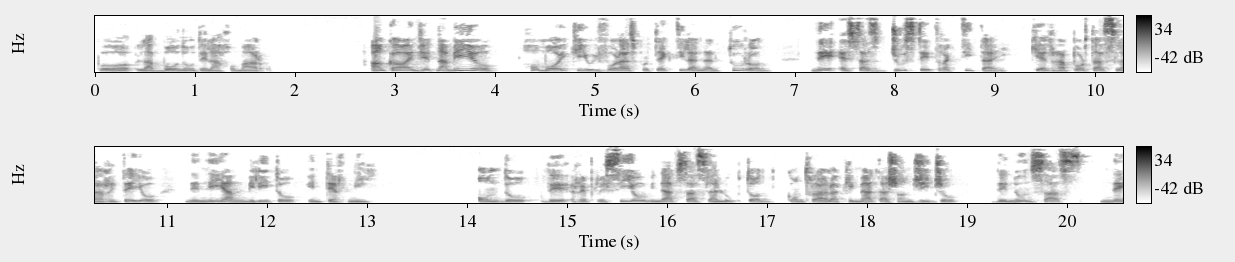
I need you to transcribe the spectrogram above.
por la bono de la homaro. Anca en Vietnamio, homoi qui volas protekti la naturon ne estas giuste tractitai, kiel raportas la retejo neniam milito inter ni. Ondo de represio minacas la lucton contra la klimata ŝanĝiĝo ne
